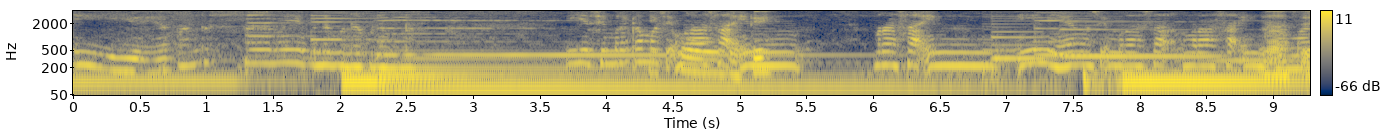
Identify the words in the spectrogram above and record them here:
iya ya pantesan. Oh iya benar benar benar benar. Iya sih mereka masih Iku, merasain jadi- merasain ini ya masih merasa ngerasain zaman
